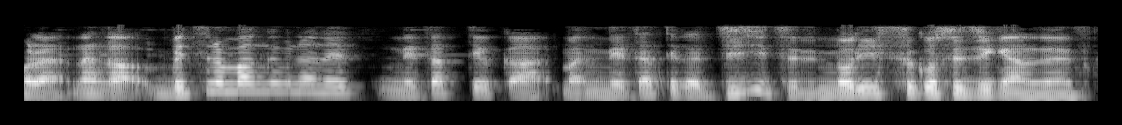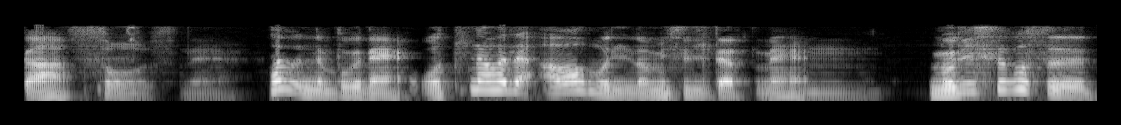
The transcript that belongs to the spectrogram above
ほら、なんか別の番組のね、ネタっていうか、まあネタっていうか事実で乗り過ごし事件あるじゃないですーか。そうですね。多分ね、僕ね、沖縄で泡盛飲みすぎたらうね、ん。乗り過ごす、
